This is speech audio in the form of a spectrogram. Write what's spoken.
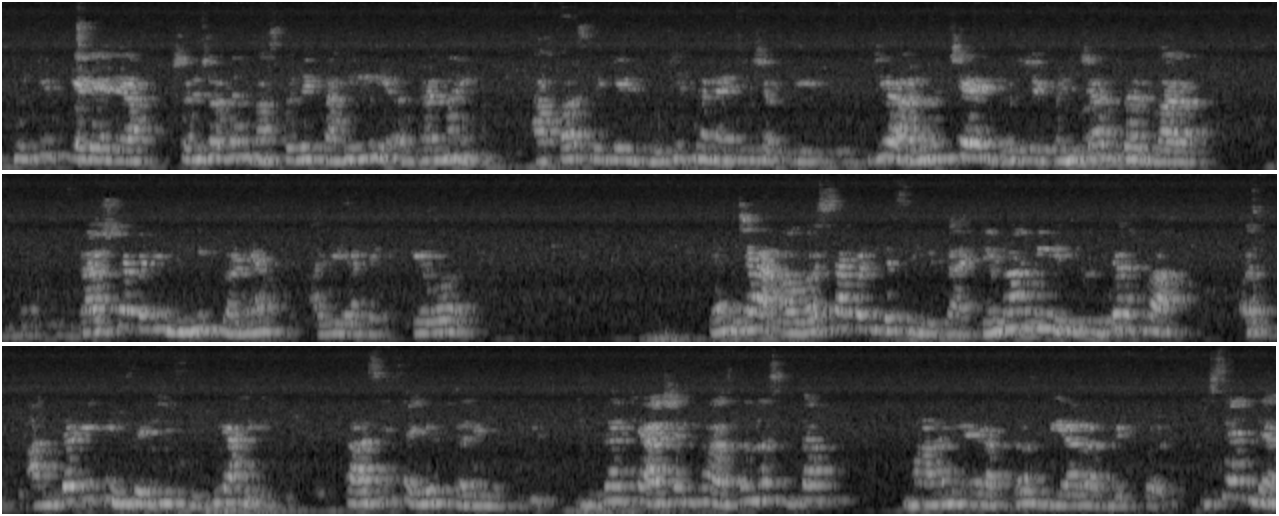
सूचित केलेल्या संशोधन वास्तविक काहीही अंतर नाही. आपास स्थितीत घोषित करण्याची शक्ती जी अनुच्छेद दोनशे पंच्याहत्तर बारा राष्ट्रपती निहित करण्यात आली आहे. केवळ त्यांच्या अवस्थापर्यंत सीमित आहे. जेव्हा मी वृद्ध अथवा आंतरिक हिंसेची स्थिती आहे. खासी संयुक्त करेन होती युद्धाची आशंका असताना सुद्धा माननीय डॉक्टर बी आर आंबेडकर विसरून द्या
